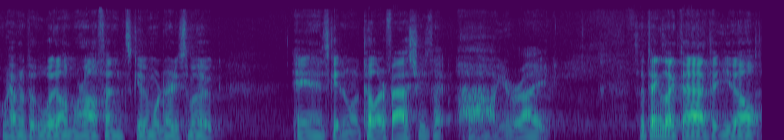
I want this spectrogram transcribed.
we're having to put wood on more often. It's giving more dirty smoke." and it's getting more color faster. He's like, oh, you're right. So things like that that you don't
